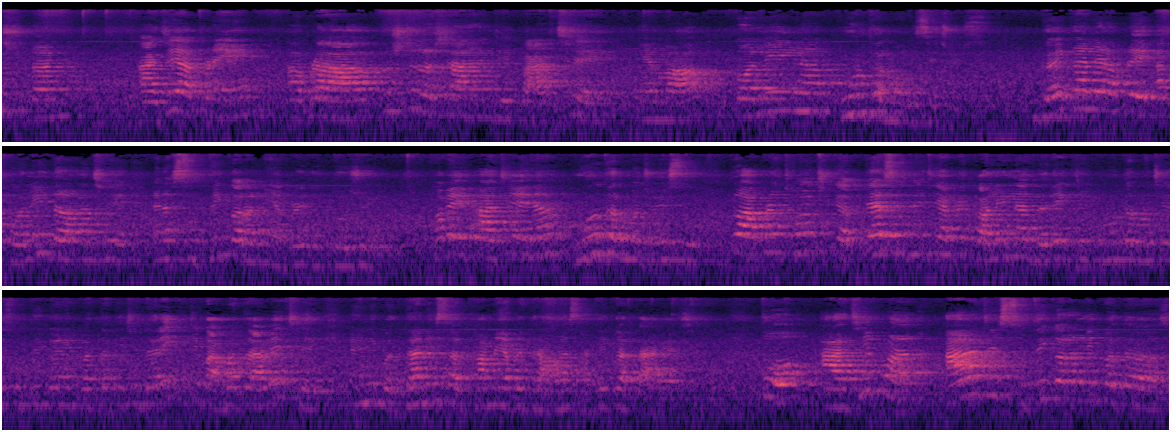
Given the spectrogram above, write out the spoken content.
Morning student આજે આપણે આપણા પૃષ્ઠ રસાયણ જે પાઠ છે, એમાં કલીના ગુણધર્મો વિશે જોઈશું. ગઈકાલે આપણે આ કલી દ્રવ છે, એના શુદ્ધિકરણની આપણે રીતો જોઈ. હવે આજે એના ગુણધર્મ જોઈશું. તો આપણે જોયું છે કે અત્યાર સુધી આપણે કલીના દરેક જે ગુણધર્મો છે, શુદ્ધિકરણની પદ્ધતિ છે, દરેક જે બાબત આવે છે, એની બધાની સરખામણી આપણે દ્રાવણ સાથે કરતા આવ્યા છીએ. તો આજે પણ આ જે શુદ્ધિકરણની પદ્ધતિ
